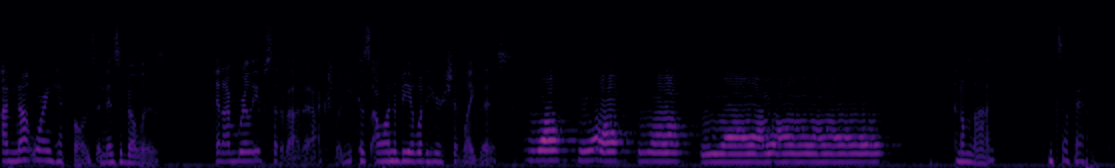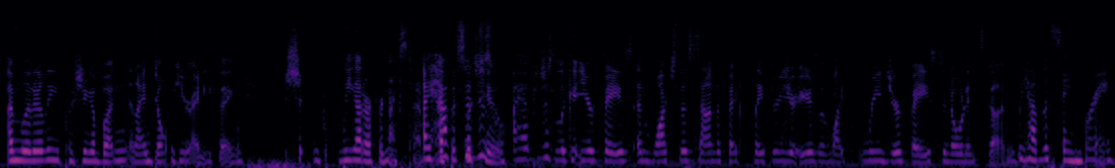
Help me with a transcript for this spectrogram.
I'm not wearing headphones, and Isabel is. And I'm really upset about it, actually, because I want to be able to hear shit like this. And I'm not. It's okay. I'm literally pushing a button, and I don't hear anything. Sh- we got her for next time. I have Episode to just, two. I have to just look at your face and watch the sound effect play through your ears and like read your face to know when it's done. We have the same brain.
